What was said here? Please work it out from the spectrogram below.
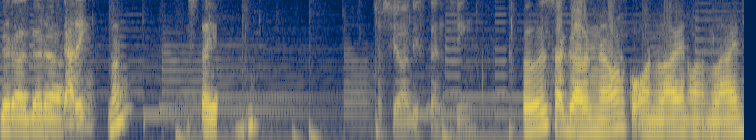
gara-gara garing stay Social distancing. terus segala naon ke online online.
